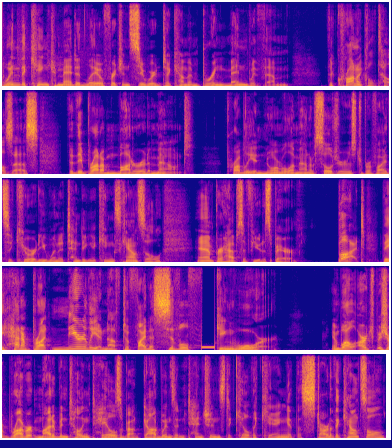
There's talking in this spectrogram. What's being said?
when the king commanded Leofric and Siward to come and bring men with them, the Chronicle tells us that they brought a moderate amount probably a normal amount of soldiers to provide security when attending a king's council, and perhaps a few to spare. But they hadn't brought nearly enough to fight a civil fucking war. And while Archbishop Robert might have been telling tales about Godwin's intentions to kill the king at the start of the council,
